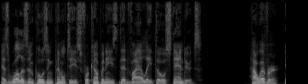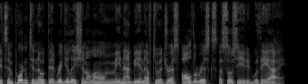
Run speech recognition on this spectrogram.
as well as imposing penalties for companies that violate those standards. However, it's important to note that regulation alone may not be enough to address all the risks associated with AI.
